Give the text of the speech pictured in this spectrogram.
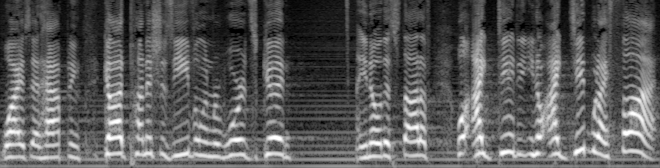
why is that happening? God punishes evil and rewards good. You know, this thought of, well, I did, you know, I did what I thought.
